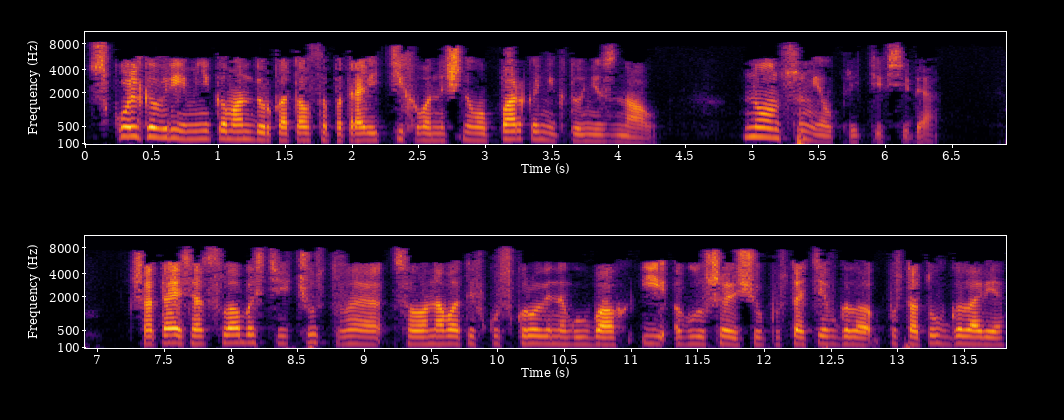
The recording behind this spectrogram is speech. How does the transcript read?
Сколько времени командор катался по траве тихого ночного парка, никто не знал. Но он сумел прийти в себя. Шатаясь от слабости, чувствуя солоноватый вкус крови на губах и оглушающую пустоте в голо... пустоту в голове,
